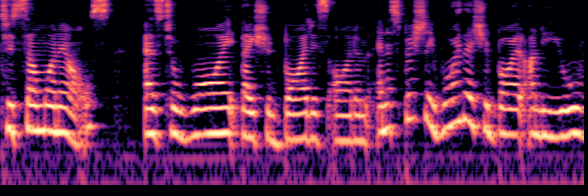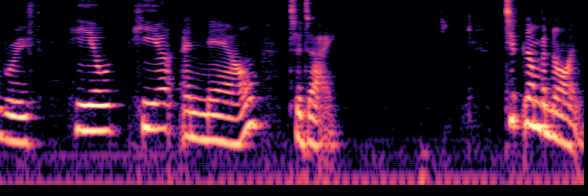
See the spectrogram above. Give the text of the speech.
to someone else as to why they should buy this item and especially why they should buy it under your roof here, here and now today. Tip number nine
